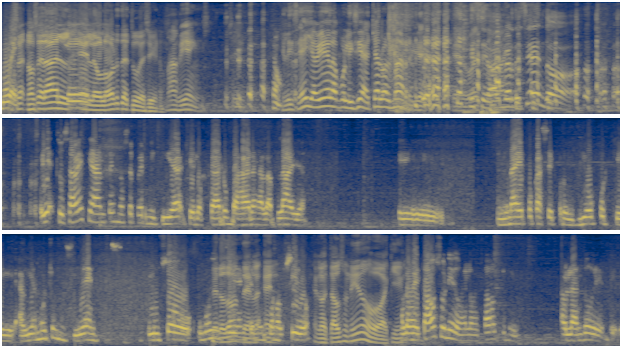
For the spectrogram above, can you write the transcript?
Bueno, no será el, eh, el olor de tu vecino. Más bien. Sí. No. Que le dice, ya viene la policía, échalo al mar. Que- que Y se va enverdeciendo. Oye, tú sabes que antes no se permitía que los carros bajaran a la playa. Eh, en una época se prohibió porque había muchos incidentes. Incluso hubo un ¿Pero dónde? muy En- conocido ¿En los Estados Unidos o aquí? en- en los Estados Unidos, en los Estados Unidos, hablando de, de-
